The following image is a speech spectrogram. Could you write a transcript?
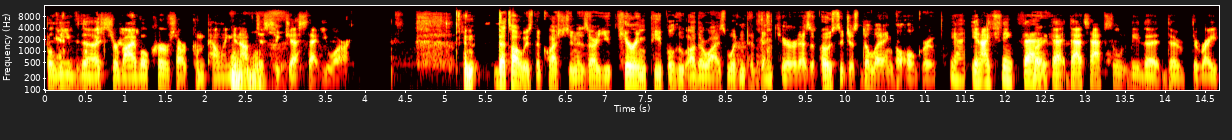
believe the survival curves are compelling enough to suggest that you are and that's always the question is are you curing people who otherwise wouldn't have been cured as opposed to just delaying the whole group yeah and i think that right. uh, that's absolutely the, the the right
